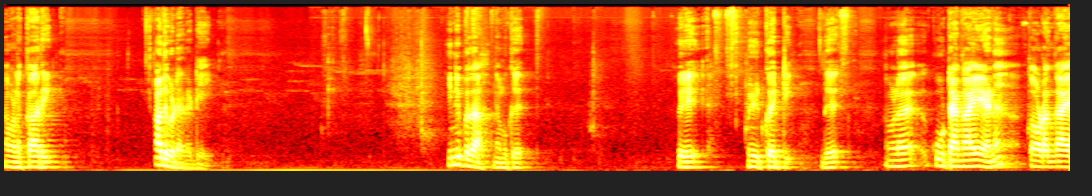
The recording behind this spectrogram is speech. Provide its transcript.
നമ്മളെ കറി അതിവിടെ റെഡിയായി ഇനിയിപ്പോൾ ദാ നമുക്ക് ഒരു മെഴുക്കുവറ്റി ഇത് നമ്മൾ കൂട്ടാങ്കായയാണ് തോടങ്കായ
